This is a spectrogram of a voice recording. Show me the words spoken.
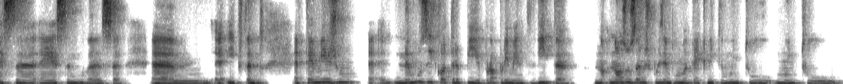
essa, a essa mudança. Um, e portanto, até mesmo na musicoterapia propriamente dita, nós usamos, por exemplo, uma técnica muito, muito,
